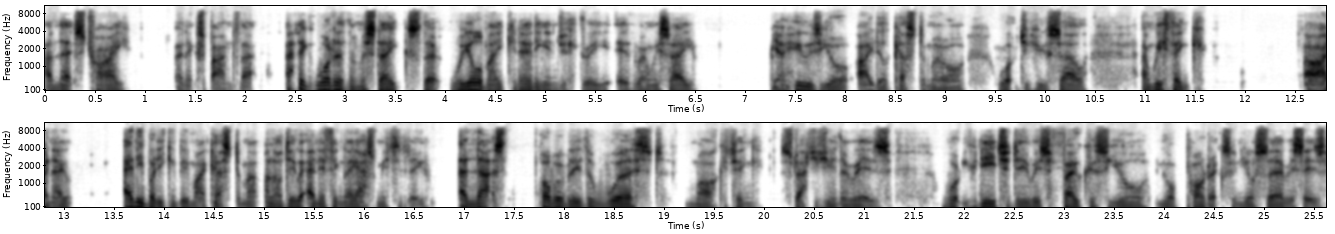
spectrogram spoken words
And let's try and expand that. I think one of the mistakes that we all make in any industry is when we say, yeah, who is your ideal customer or what do you sell? And we think, oh, I know, anybody can be my customer and I'll do anything they ask me to do. And that's probably the worst marketing strategy there is. What you need to do is focus your your products and your services,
